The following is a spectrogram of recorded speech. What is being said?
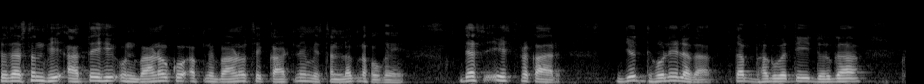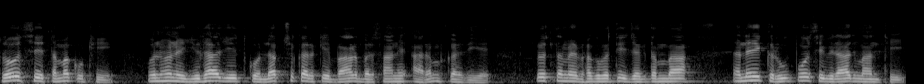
सुदर्शन भी आते ही उन बाणों को अपने बाणों से काटने में संलग्न हो गए। जब इस प्रकार युद्ध होने लगा, तब भगवती दुर्गा क्रोध से तमक उठी। उन्होंने युधाजीत को लक्ष्य करके बाण बरसाने आरंभ कर दिए। उस समय भगवती जगदम्बा अनेक रूपों से विराजमान थी।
